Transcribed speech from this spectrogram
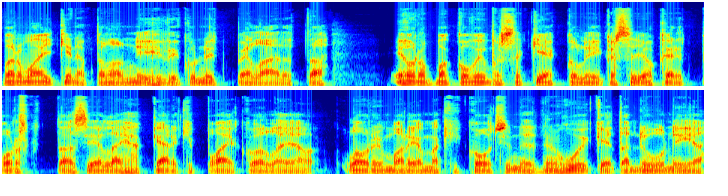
varmaan ikinä pelannut niin hyvin kuin nyt pelaa. Euroopan kovimmassa kiekkoliikassa jokerit porskuttaa siellä ihan kärkipaikoilla ja Lauri Marjamäki coachin näiden huikeita duunia.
